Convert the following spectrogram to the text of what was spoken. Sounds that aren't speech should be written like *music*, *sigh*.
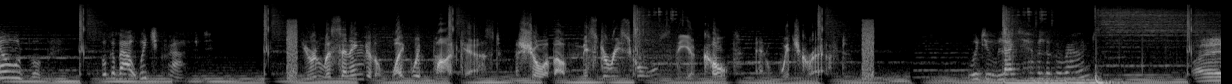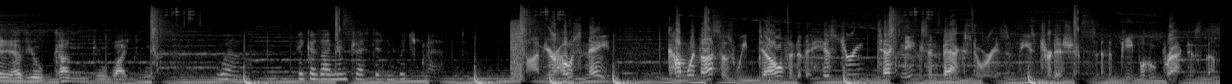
An old book. Book about witchcraft. You're listening to the Whitewood Podcast, a show about mystery schools, the occult, and witchcraft. Would you like to have a look around? Why have you come to Whitewood? Well, because I'm interested in witchcraft. I'm your host, Nate. Come with us as we delve into the history, techniques, and backstories of these traditions and the people who practice them.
